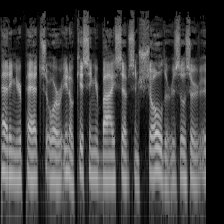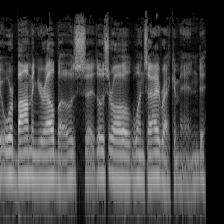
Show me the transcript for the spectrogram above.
petting your pets or, you know, kissing your biceps and shoulders. Those are, or bombing your elbows. Uh, those are all ones I recommend.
